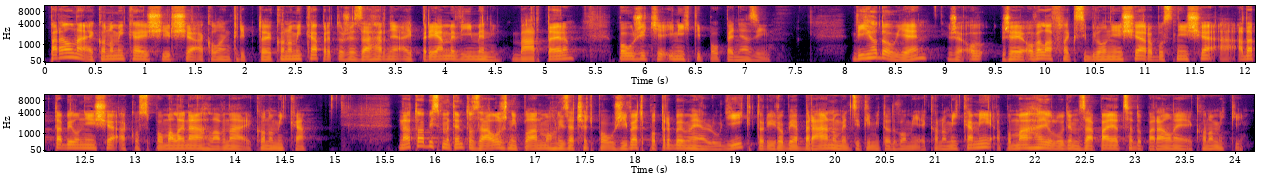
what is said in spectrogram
Paralelná ekonomika je širšia ako len kryptoekonomika, pretože zahrňa aj priame výmeny, barter, použitie iných typov peňazí. Výhodou je, že, o, že je oveľa flexibilnejšia, robustnejšia a adaptabilnejšia ako spomalená hlavná ekonomika. Na to, aby sme tento záložný plán mohli začať používať, potrebujeme ľudí, ktorí robia bránu medzi týmito dvomi ekonomikami a pomáhajú ľuďom zapájať sa do paralelnej ekonomiky.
